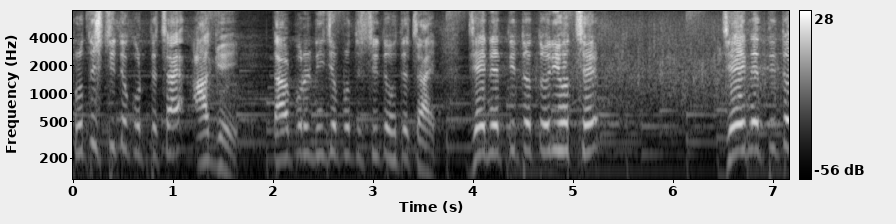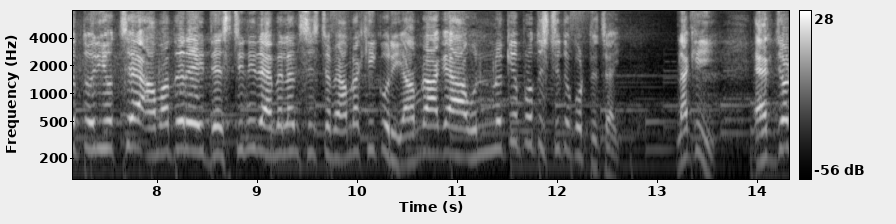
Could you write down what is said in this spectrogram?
প্রতিষ্ঠিত করতে চায় আগে, তারপরে নিজে প্রতিষ্ঠিত হতে চায়। যে নেতৃত্ব তৈরি হচ্ছে যে নেতৃত্ব তৈরি হচ্ছে আমাদের এই ডেস্টিনির অ্যাম্বুলেন্স সিস্টেমে, আমরা কি করি? আমরা আগে অন্যকে প্রতিষ্ঠিত করতে চাই। নাকি? একজন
